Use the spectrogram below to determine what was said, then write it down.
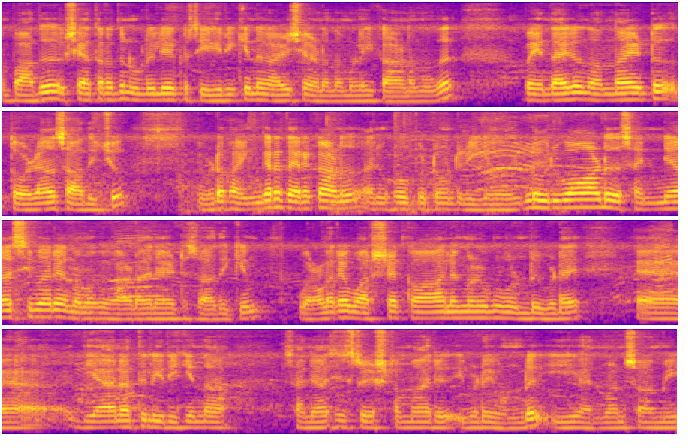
അപ്പോൾ അത് ക്ഷേത്രത്തിനുള്ളിലേക്ക് സ്വീകരിക്കുന്ന കാഴ്ചയാണ് നമ്മൾ ഈ കാണുന്നത്. അപ്പോൾ എന്തായാലും നന്നായിട്ട് തൊഴാൻ സാധിച്ചു. ഇവിടെ ഭയങ്കര തിരക്കാണ് അനുഭവപ്പെട്ടുകൊണ്ടിരിക്കുന്നത്. ഇവിടെ ഒരുപാട് സന്യാസിമാരെ നമുക്ക് കാണാനായിട്ട് സാധിക്കും. വളരെ വർഷക്കാലങ്ങൾ കൊണ്ട് ഇവിടെ ധ്യാനത്തിലിരിക്കുന്ന സന്യാസി ശ്രേഷ്ഠന്മാർ ഇവിടെയുണ്ട് ഈ ഹനുമാൻ സ്വാമി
